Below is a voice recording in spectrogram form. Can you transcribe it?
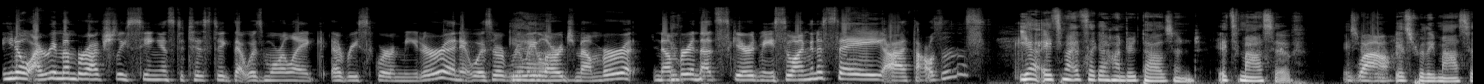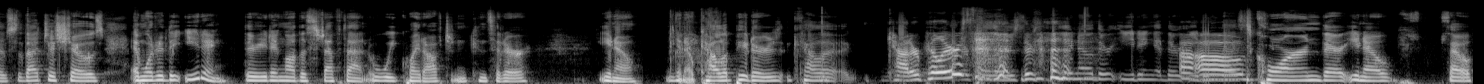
you know, I remember actually seeing a statistic that was more like every square meter, and it was a really Yeah. large number number, and that scared me. So I'm going to say uh, thousands. Yeah, it's it's like a hundred thousand. It's massive. It's Wow. really, it's really massive. So that just shows. And what are they eating? They're eating all the stuff that we quite often consider, you know, you know, calipers, cali, caterpillars. caterpillars. you know, they're eating they're Uh-oh. eating this corn. They're you know, so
